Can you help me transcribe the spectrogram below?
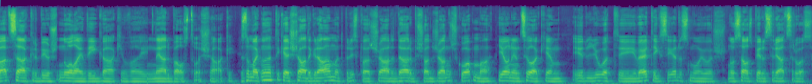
vecāki ir bijuši nolaidīgāki vai neatbalstošāki. Es domāju, ka nu, ne tikai šāda grāmata, bet vispār šāda darba, šāda žanrs kopumā jauniem cilvēkiem ir ļoti vērtīgs, iedvesmojošs. No savas pieredzes arī atceros,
